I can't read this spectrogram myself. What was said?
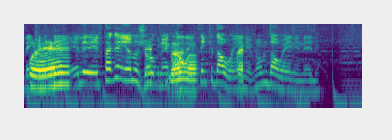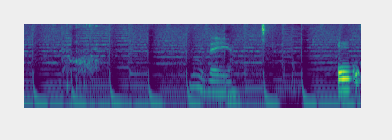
Se bem que ele, tem- ele, ele tá ganhando o jogo, né, cara? Ele é. tem que dar o N. Vamos dar o N nele. Não veio.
